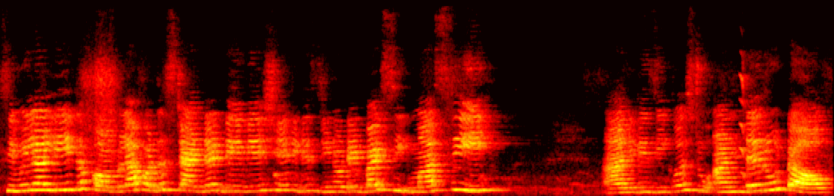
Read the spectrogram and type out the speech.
Similarly, the formula for the standard deviation, it is denoted by sigma c and it is equals to under root of,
